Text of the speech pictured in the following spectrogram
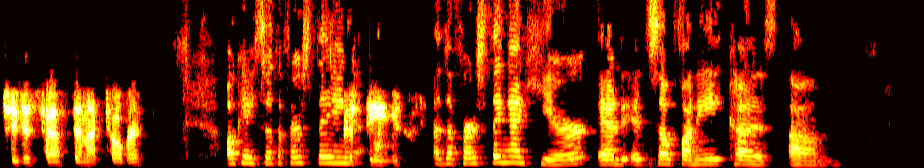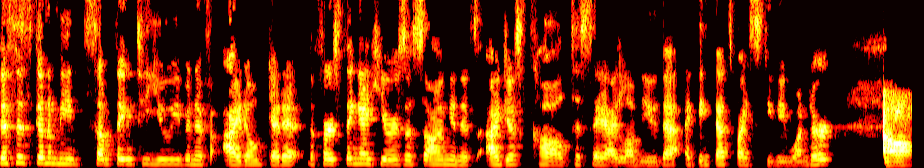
She just passed in October. Okay, so the first thing Christine. Uh, the first thing I hear, and it's so funny because um, this is going to mean something to you even if I don't get it. The first thing I hear is a song, and it's "I Just Called to Say I Love You." That I think that's by Stevie Wonder. Oh.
